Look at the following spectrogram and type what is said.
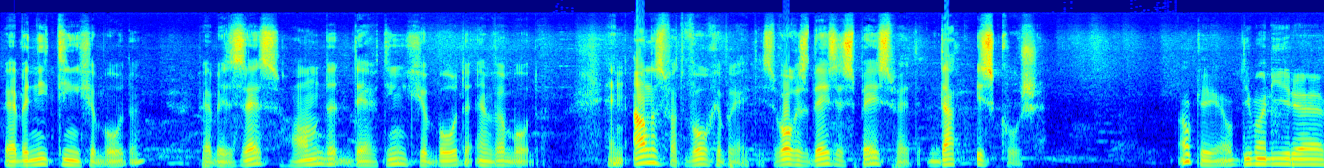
We hebben niet tien geboden, we hebben 613 geboden en verboden. En alles wat voorbereid is volgens deze spijswet, dat is koosje. Oké, op die manier eh,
